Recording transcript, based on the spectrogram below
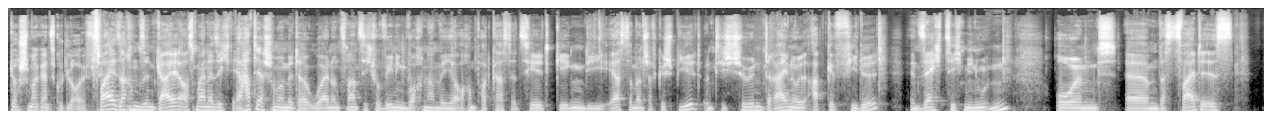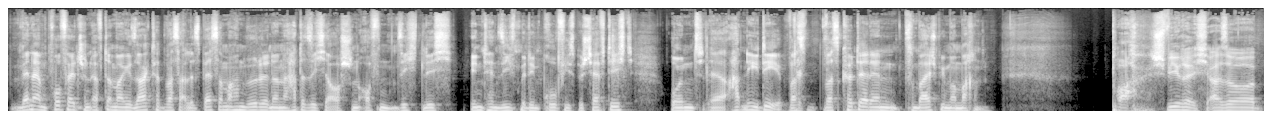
doch schon mal ganz gut läuft. Zwei Sachen sind geil aus meiner Sicht. Er hat ja schon mal mit der U21 vor wenigen Wochen, haben wir ja auch im Podcast erzählt, gegen die erste Mannschaft gespielt und die schön 3-0 abgefiedelt in 60 Minuten. Und ähm, das zweite ist, wenn er im Vorfeld schon öfter mal gesagt hat, was er alles besser machen würde, dann hat er sich ja auch schon offensichtlich intensiv mit den Profis beschäftigt und äh, hat eine Idee. Was, was könnte er denn zum Beispiel mal machen? Boah, schwierig. Also,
